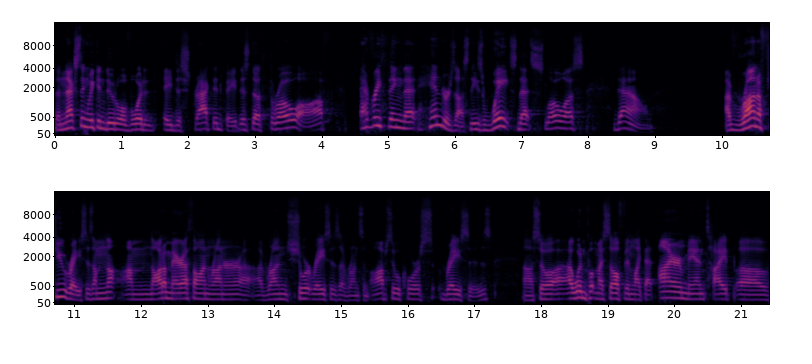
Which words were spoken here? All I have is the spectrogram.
The next thing we can do to avoid a distracted faith is to throw off everything that hinders us, these weights that slow us down. I've run a few races. I'm not, I'm not a marathon runner. I've run short races. I've run some obstacle course races. Uh, so I wouldn't put myself in like that Iron Man type of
